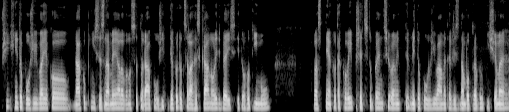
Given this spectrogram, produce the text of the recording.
všichni to používají jako nákupní seznamy, ale ono se to dá použít jako docela hezká knowledge base i toho týmu. Vlastně jako takový předstupeň, třeba my, my to používáme, takže si tam opravdu píšeme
